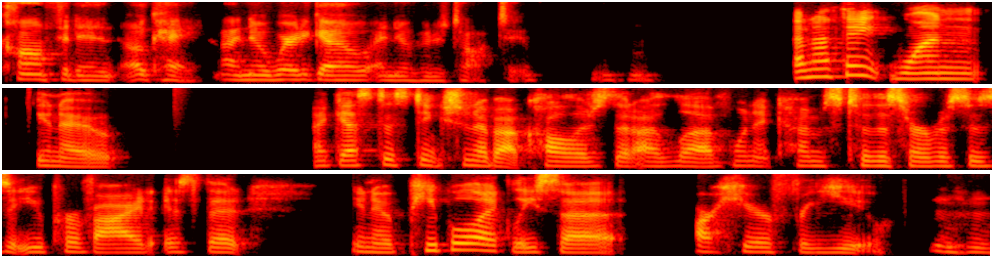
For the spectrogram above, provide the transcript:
confident. Okay, I know where to go. I know who to talk to. Mm-hmm. And I think one, you know, I guess distinction about college that I love when it comes to the services that you provide is that, you know, people like Lisa are here for you. Mm-hmm.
